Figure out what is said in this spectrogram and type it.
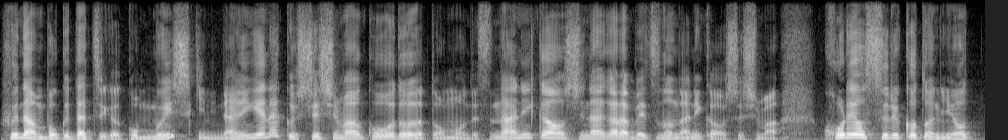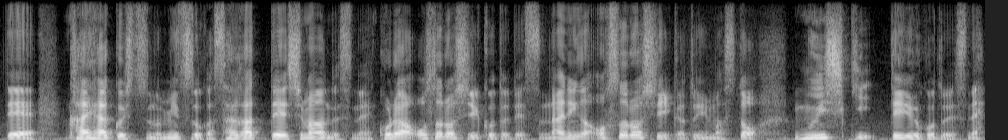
普段僕たちがこう、無意識に何気なくしてしまう行動だと思うんです。何かをしながら別の何かをしてしまう。これをすることによって、開白質の密度が下がってしまうんですね。これは恐ろしいことです。何が恐ろしいかと言いますと、無意識っていうことですね。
